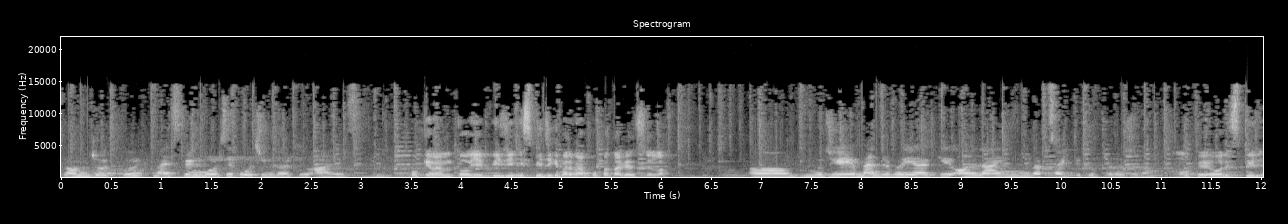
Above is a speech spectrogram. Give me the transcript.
फ्रॉम जोधपुर। मैं स्प्रिंग बोर्ड से कोचिंग करती हूँ आर एस ओके मैम तो ये पीजी इस पीजी के बारे में आपको पता कैसे चला? मुझे महेंद्र भैया की ऑनलाइन वेबसाइट के थ्रू पता चला। ओके और इस पीजी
